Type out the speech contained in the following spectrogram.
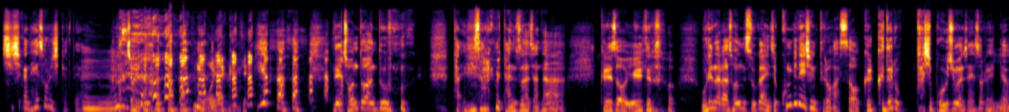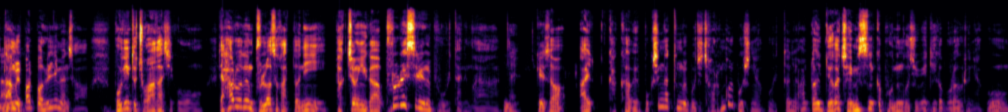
실시간 해설을 시켰대요. 음. 박정희가. 뭐야 그게. 근데 전두환도 다- 이 사람이 단순하잖아. 그래서 예를 들어서 우리나라 선수가 이제 콤비네이션 들어갔어. 그걸 그대로 다시 보여주면서 해설을 했대요. 음. 땀을 뻘뻘 흘리면서 본인도 좋아가지고. 근데 하루는 불러서 갔더니 박정희가 프로레슬링을 보고 있다는 거야. 네. 그래서 아 카카 왜 복싱 같은 걸 보지 저런 걸 보시냐고 했더니 아나 내가 재밌으니까 보는 거지 왜 네가 뭐라 그러냐고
